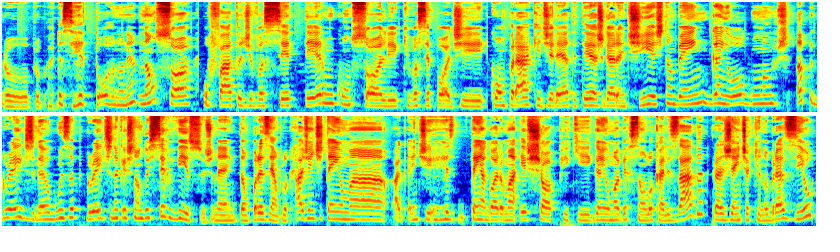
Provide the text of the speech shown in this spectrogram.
pro, pro, desse retorno, né? Não só o fato de você ter um console que você pode comprar aqui direto e ter as garantias, também ganhou alguns upgrades, ganhou alguns upgrades na questão dos serviços, né? Então, por exemplo, a gente tem uma. A gente tem agora uma eShop que ganhou uma versão localizada pra gente aqui no Brasil.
